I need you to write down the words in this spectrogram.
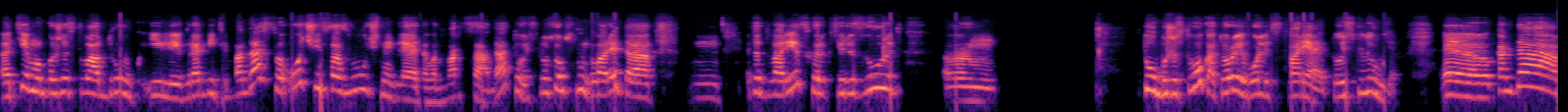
Э, тема божества друг или грабитель богатства очень созвучны для этого дворца, да, то есть, ну, собственно говоря, это, этот дворец характеризует эм, то божество, которое его олицетворяет, то есть люди. Э, когда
